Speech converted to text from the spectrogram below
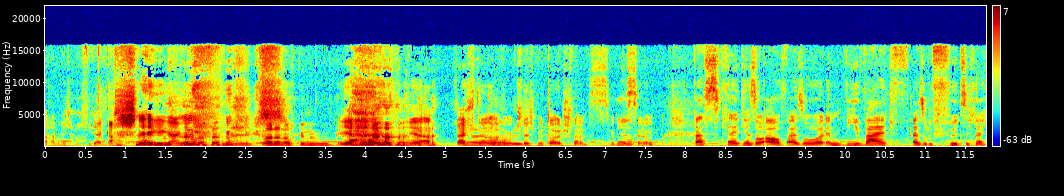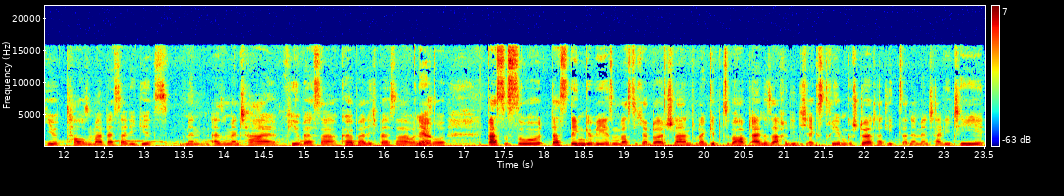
Aber dann bin ich auch wieder ganz schnell gegangen. War dann auch genug. ja, ja, reicht Ja, dann auch glaub ich. wirklich mit Deutschland. Das Ja. bisschen. Was fällt dir so auf? Also inwieweit, also du fühlst dich ja hier tausendmal besser, dir geht's men also mental viel besser, körperlich besser oder Ja. so. Was ist so das Ding gewesen, was dich an Deutschland oder gibt es überhaupt eine Sache, die dich extrem gestört hat? Liegt es an der Mentalität?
